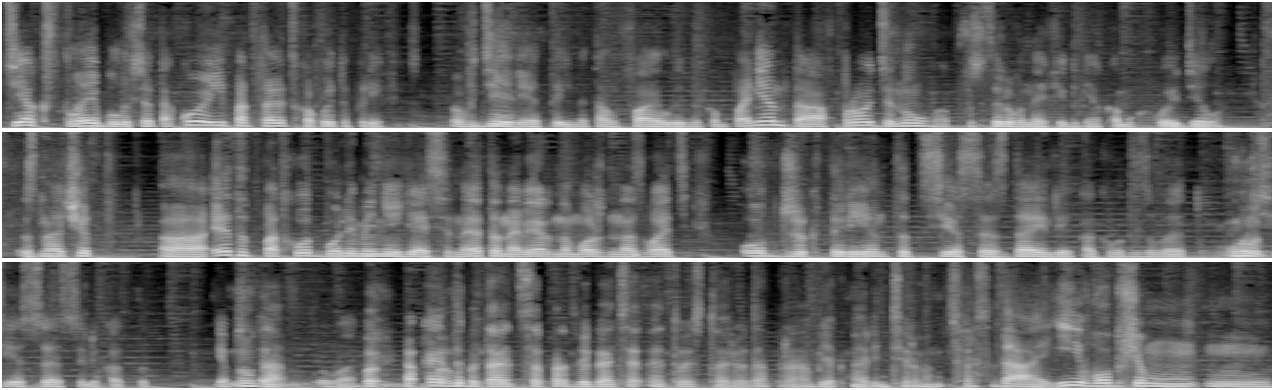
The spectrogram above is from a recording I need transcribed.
текст, лейбл и все такое, и подставится какой-то префикс. В деве это имя там файла, имя компонента, а в проде, ну, обфусцированная фигня, кому какое дело. Значит, э, этот подход более-менее ясен. Это, наверное, можно назвать Object-Oriented CSS, да, или как его называют, OCSS, ну, или как-то я ну да, Какая-то... пытается продвигать эту историю, да, про объектно-ориентированный CSS. Да, и, в общем,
